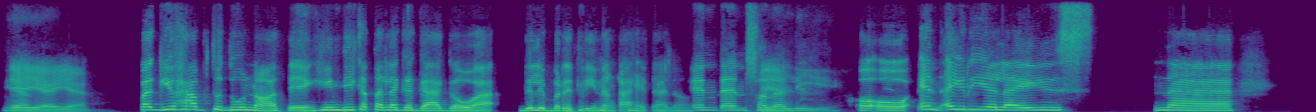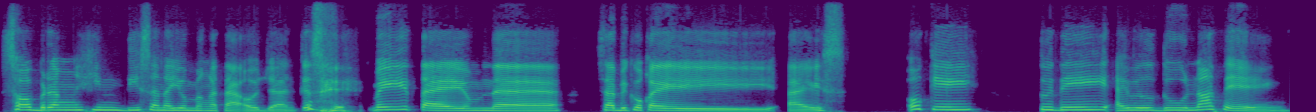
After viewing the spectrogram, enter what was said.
Yeah, yeah, yeah. Pag you have to do nothing, hindi ka talaga gagawa deliberately ng kahit ano. Intentionally. Oo. And I realized na sobrang hindi sana yung mga tao dyan. Kasi may time na sabi ko kay Ice, okay, today I will do nothing.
